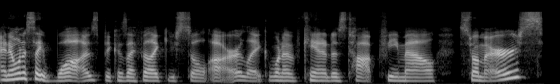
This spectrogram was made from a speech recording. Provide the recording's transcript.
I don't want to say was because I feel like you still are, like one of Canada's top female swimmers.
